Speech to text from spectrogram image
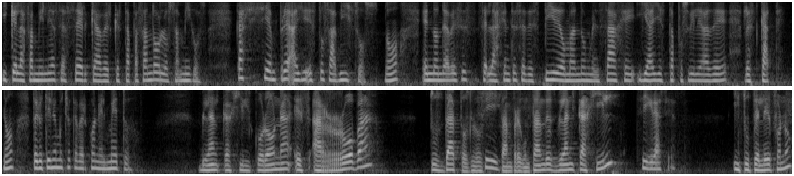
y que la familia se acerque a ver qué está pasando o los amigos. Casi siempre hay estos avisos, ¿no? En donde a veces la gente se despide o manda un mensaje y hay esta posibilidad de rescate, ¿no? Pero tiene mucho que ver con el método. Blanca Gil Corona es arroba tus datos, los están preguntando, es Blanca Gil. Sí, gracias. ¿Y tu teléfono?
